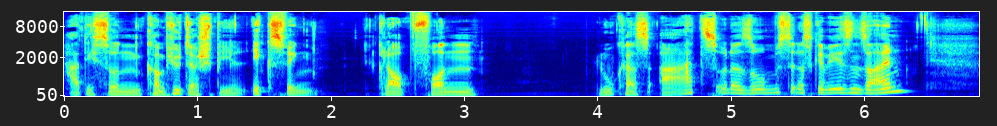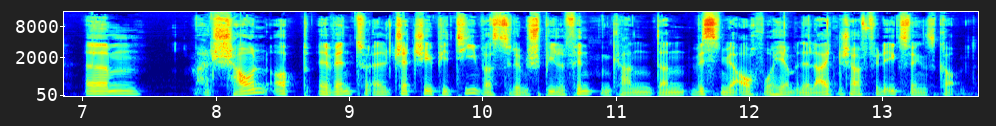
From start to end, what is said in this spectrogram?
hatte ich so ein Computerspiel, X-Wing. Glaub von Lukas Arts oder so müsste das gewesen sein. Ähm, mal schauen, ob eventuell JetGPT was zu dem Spiel finden kann. Dann wissen wir auch, woher meine Leidenschaft für die X-Wings kommt.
